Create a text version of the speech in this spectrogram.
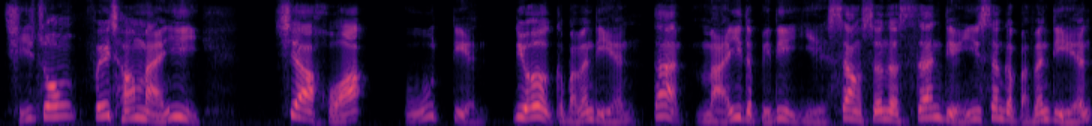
其中非常满意下滑五点六二个百分点，但满意的比例也上升了三点一三个百分点。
